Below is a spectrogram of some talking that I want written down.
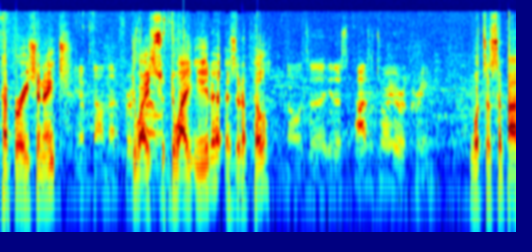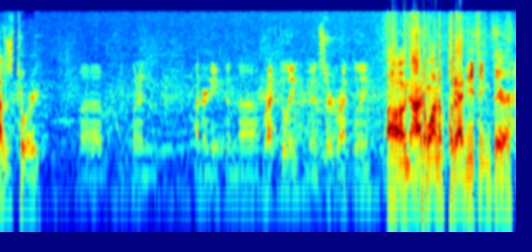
Preparation H? Yep, down that first Do I, do I eat it? Is it a pill? No, it's a, either a suppository or a cream. What's a suppository? Uh, you put in underneath and uh, rectally. You insert rectally. Oh, no, I don't want to put anything there.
